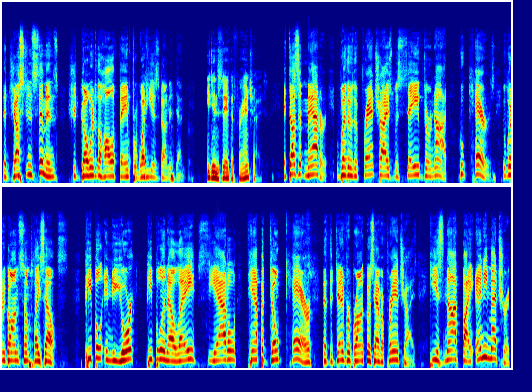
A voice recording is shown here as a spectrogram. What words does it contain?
then Justin Simmons should go into the Hall of Fame for what he has done in Denver. He didn't save the franchise. It doesn't matter whether the franchise was saved or not. Who cares? It would have gone someplace else. People in New York, people in LA, Seattle, Tampa don't care that the Denver Broncos have a franchise. He is not, by any metric,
